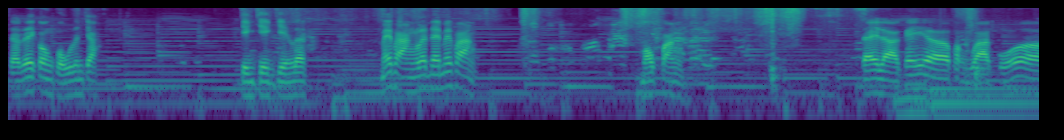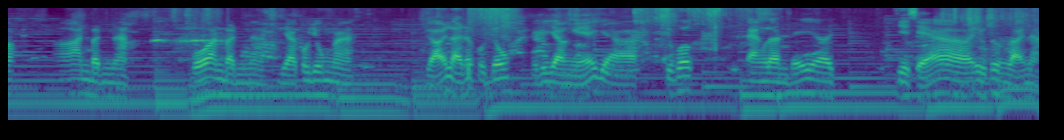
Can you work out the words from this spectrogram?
sao đấy con phụ lên cho? Chuyền chuyền chuyền lên. Mấy phần lên đây mấy phần. Một phần đây là cái ờ, phần quà của ờ, anh Bình nè, của anh Bình nè và cô Dung nè. Gửi lại đó cô chú thì bây giờ Nghĩa và chú Phước đang lên để ờ, chia sẻ yêu thương lại nè.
